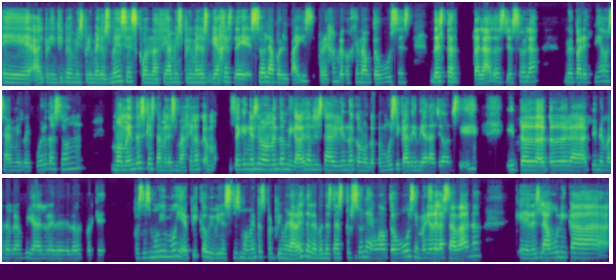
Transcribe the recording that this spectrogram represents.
eh, al principio de mis primeros meses, cuando hacía mis primeros viajes de sola por el país, por ejemplo, cogiendo autobuses destartalados yo sola, me parecía, o sea, mis recuerdos son momentos que hasta me los imagino, sé que en ese momento en mi cabeza los estaba viviendo como con música de Indiana Jones y, y toda, toda la cinematografía alrededor, porque pues es muy, muy épico vivir esos momentos por primera vez, de repente estás tú sola en un autobús en medio de la sabana, eres la única,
